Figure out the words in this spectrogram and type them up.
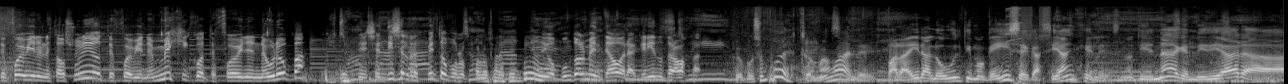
Te fue bien en Estados Unidos, te fue bien en México, te fue bien en Europa. ¿Te sentís el respeto por, por los argentinos? Digo, puntualmente ahora, queriendo trabajar. Pero por supuesto, más vale. Para ir a lo último que hice, Casi Ángeles, no tiene nada que envidiar a,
